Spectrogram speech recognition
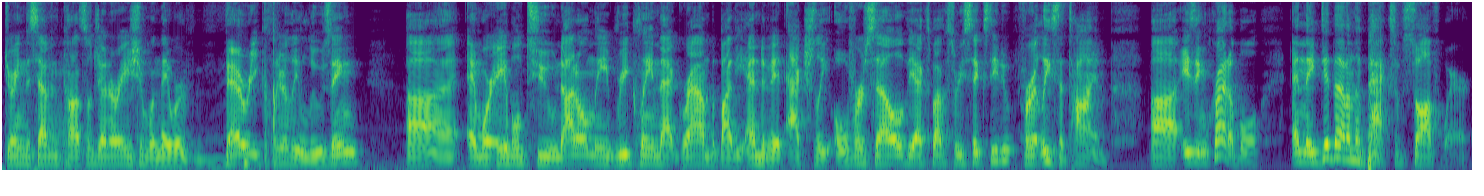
during the seventh console generation when they were very clearly losing, uh, and were able to not only reclaim that ground, but by the end of it actually oversell the Xbox 360 to, for at least a time, uh, is incredible. And they did that on the backs of software,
